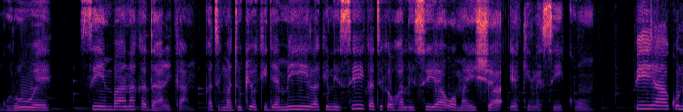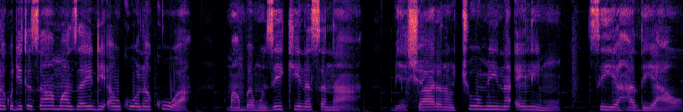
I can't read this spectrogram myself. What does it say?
nguruwe simba na kadhalika katika matukio ya kijamii, lakini si katika uhalisia wa maisha ya kila siku. Pia kuna kujitazama zaidi au kuona kuwa mambo ya muziki na sanaa, biashara na uchumi na elimu si ya hadhi yao.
